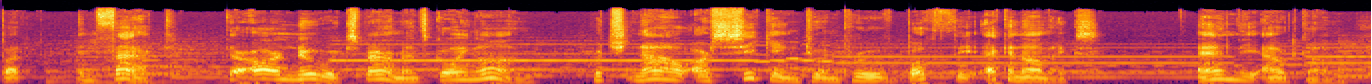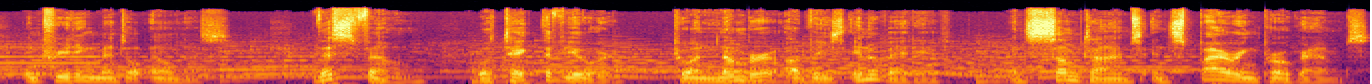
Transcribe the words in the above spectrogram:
but in fact, there are new experiments going on, which now are seeking to improve both the economics and the outcome in treating mental illness. This film will take the viewer to a number of these innovative and sometimes inspiring programs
